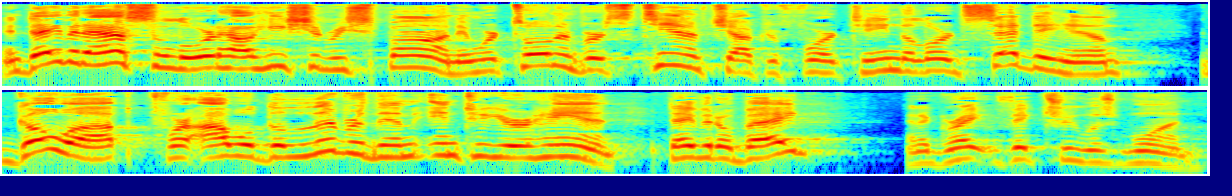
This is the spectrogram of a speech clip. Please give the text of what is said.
And David asked the Lord how he should respond. And we're told in verse 10 of chapter 14, the Lord said to him, Go up, for I will deliver them into your hand. David obeyed, and a great victory was won.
